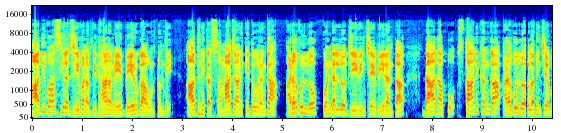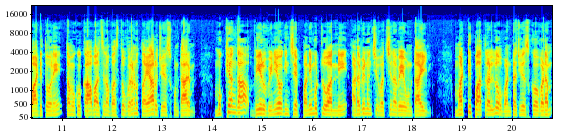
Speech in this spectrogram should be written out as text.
ఆదివాసీల జీవన విధానమే వేరుగా ఉంటుంది. ఆధునిక సమాజానికి దూరంగా అడవుల్లో కొండల్లో జీవించే వీరంతా దాదాపు స్థానికంగా అడవుల్లో లభించే వాటితోనే తమకు కావాల్సిన వస్తువులను తయారు చేసుకుంటారు. ముఖ్యంగా వీరు వినియోగించే పనిముట్లు అన్నీ అడవి నుంచి వచ్చినవే ఉంటాయి. మట్టి పాత్రల్లో వంట చేసుకోవడం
